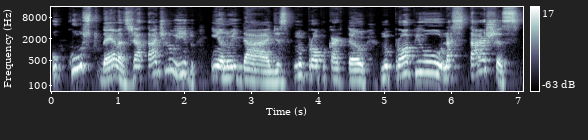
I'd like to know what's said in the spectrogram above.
o custo delas já está diluído em anuidades, no próprio cartão, no próprio nas taxas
